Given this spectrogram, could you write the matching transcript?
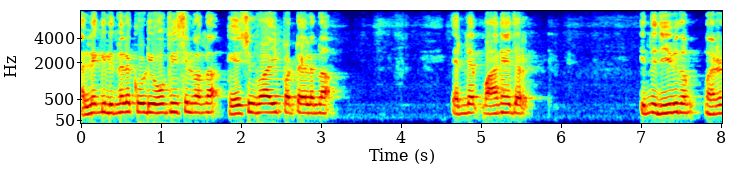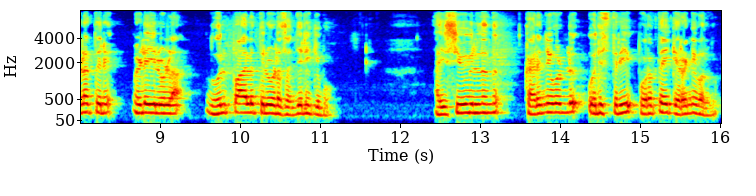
അല്ലെങ്കിൽ ഇന്നലെ കൂടി ഓഫീസിൽ വന്ന കേശുഭായ് പട്ടേൽ എന്ന എന്റെ മാനേജർ ഇന്ന് ജീവിതം മരണത്തിന് ഇടയിലുള്ള നൂൽപ്പാലത്തിലൂടെ സഞ്ചരിക്കുമോ? ഐ സിയുവിൽ നിന്ന് കരഞ്ഞുകൊണ്ട് ഒരു സ്ത്രീ പുറത്തേക്ക് ഇറങ്ങി വന്നു.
